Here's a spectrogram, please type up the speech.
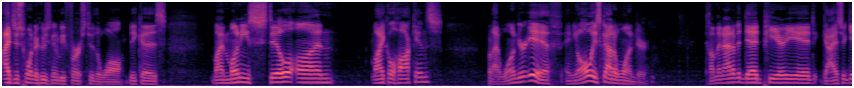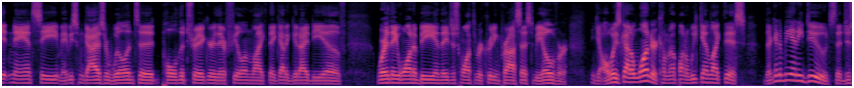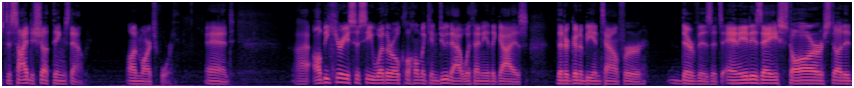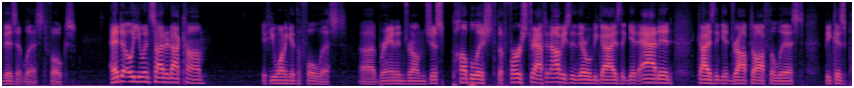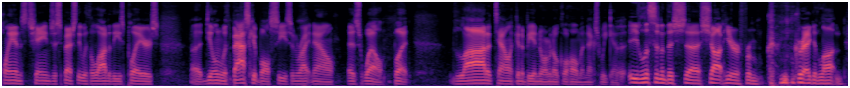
I just wonder who's going to be first through the wall because my money's still on Michael Hawkins, but I wonder if, and you always got to wonder, coming out of a dead period, guys are getting antsy. Maybe some guys are willing to pull the trigger. They're feeling like they got a good idea of where they want to be and they just want the recruiting process to be over. You always got to wonder coming up on a weekend like this, are there going to be any dudes that just decide to shut things down on March 4th? And uh, I'll be curious to see whether Oklahoma can do that with any of the guys that are going to be in town for their visits. And it is a star studded visit list, folks. Head to OUinsider.com if you want to get the full list. Uh, Brandon Drumm just published the first draft, and obviously there will be guys that get added, guys that get dropped off the list because plans change, especially with a lot of these players uh, dealing with basketball season right now as well. But a lot of talent going to be in Norman, Oklahoma next weekend. Uh, you listen to this uh, shot here from Greg and Lawton.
